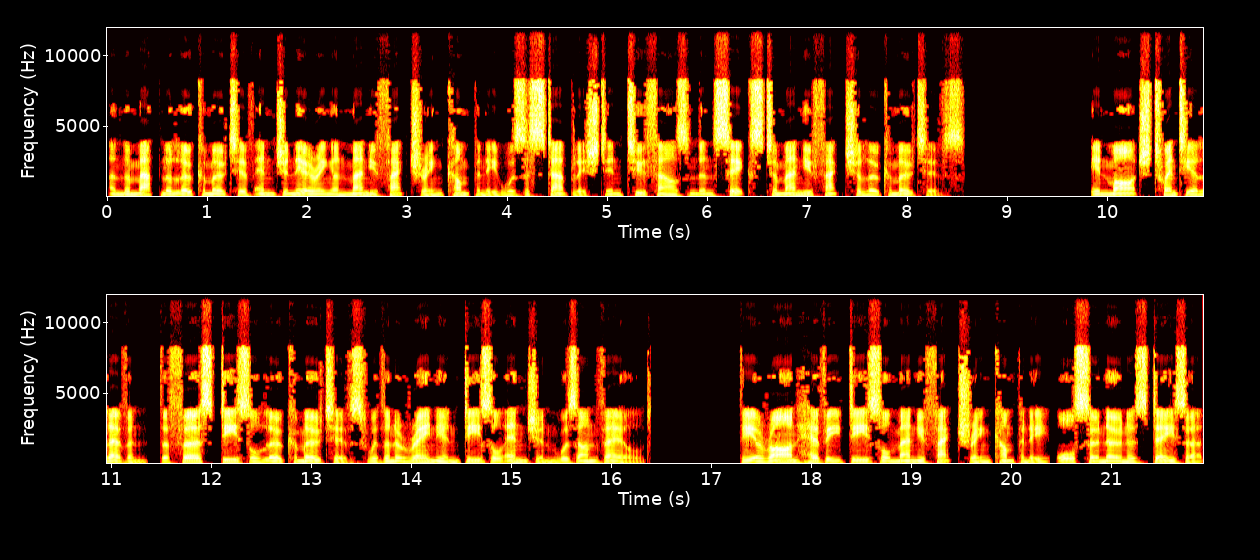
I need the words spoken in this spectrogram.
and the Mapna Locomotive Engineering and Manufacturing Company was established in 2006 to manufacture locomotives. In March 2011, the first diesel locomotives with an Iranian diesel engine was unveiled. The Iran Heavy Diesel Manufacturing Company also known as DESA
